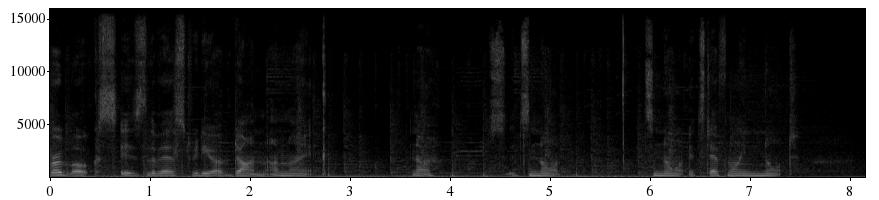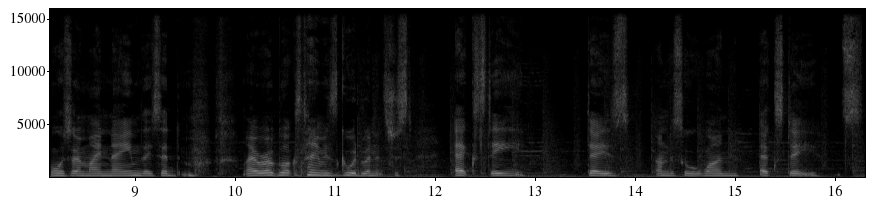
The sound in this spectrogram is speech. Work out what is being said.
Roblox is the best video I've done. I'm like, no, it's, it's not. It's not. It's definitely not. Also, my name, they said my Roblox name is good when it's just XD days underscore one XD. It's,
